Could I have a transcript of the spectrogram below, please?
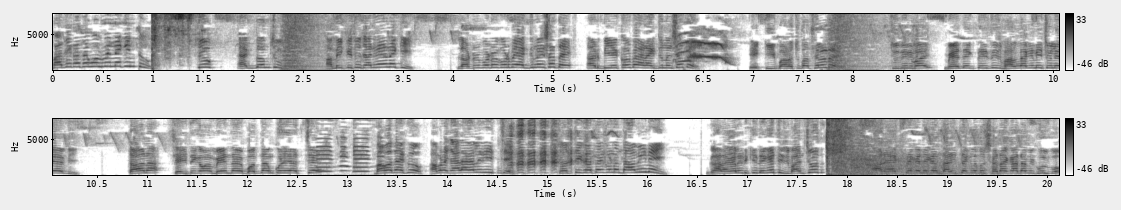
বাজে কথা বলবেন না কিন্তু। চুপ একদম চুপ। আমি কিছু জানি না নাকি? লটর বটর করবে একজনের সাথে আর বিয়ে করবে আর একজনের সাথে? এ কি বারো চোদা ছেলে রে চুদির ভাই মেয়ে দেখতে এসেছিস ভালো লাগেনি চলে যাবি। তা না সেই থেকে আমার মেয়ের নামে বদনাম করে যাচ্ছে। বাবা দেখো আমরা গালাগালি দিচ্ছে। সত্যি কথা কোনো দামই নেই। গালাগালির কি দেখেছিস বাঞ্চুদ? আর এক সেকেন্ড এখানে দাঁড়িয়ে থাকলে তো সেটা কাট আমি খুলবো।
